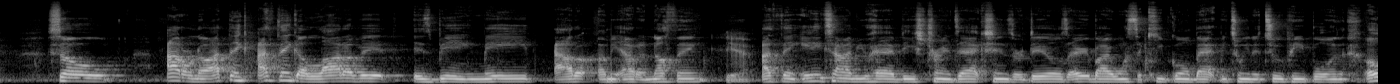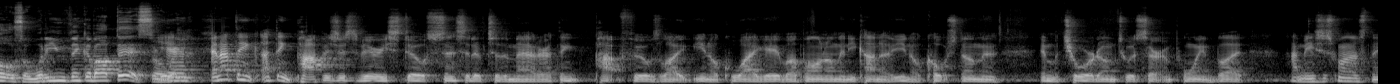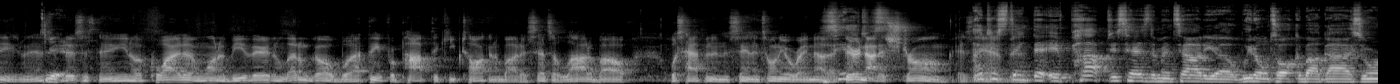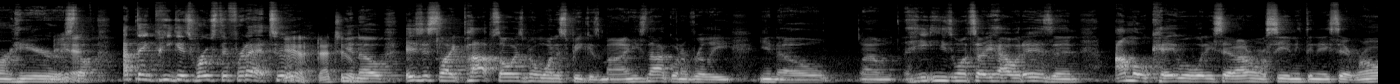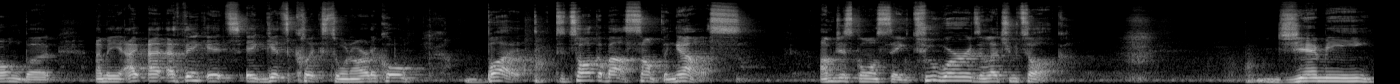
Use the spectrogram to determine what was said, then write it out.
So I don't know. I think I think a lot of it is being made out of. I mean, out of nothing. Yeah. I think anytime you have these transactions or deals, everybody wants to keep going back between the two people and oh, so what do you think about this? Or Yeah, you- and I think I think Pop is just very still sensitive to the matter. I think Pop feels like you know Kawhi gave up on him, and he kind of you know coached him and, and matured him to a certain point. But I mean, it's just one of those things, man. It's Yeah. a business thing. You know, if Kawhi doesn't want to be there, then let him go. But I think for Pop to keep talking about it says a lot about what's happening in San Antonio right now. Like See, they're not as strong as they I just think that if Pop just has the mentality of we don't talk about guys who aren't here Yeah. and stuff, I think he gets roasted for that too. Yeah, that too. You know, it's just like Pop's always been one to speak his mind. He's not going to really, you know, um, he, he's going to tell you how it is, and I'm okay with what he said. I don't see anything that he said wrong, but I mean, I, I, I think it's it gets clicks to an article, but to talk about something else. I'm just gonna say two words and let you talk. Jimmy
